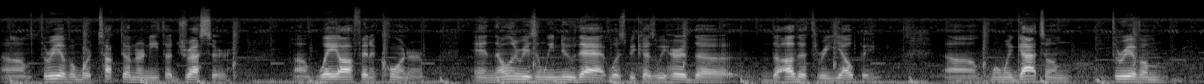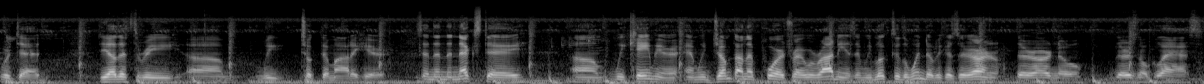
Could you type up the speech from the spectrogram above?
Um, three of them were tucked underneath a dresser, um, way off in a corner. And the only reason we knew that was because we heard the, the other three yelping. Um, when we got to them, three of them were dead. The other three, um, we took them out of here. And then the next day, um, we came here and we jumped on that porch right where Rodney is, and we looked through the window because there are there are no there is no glass,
